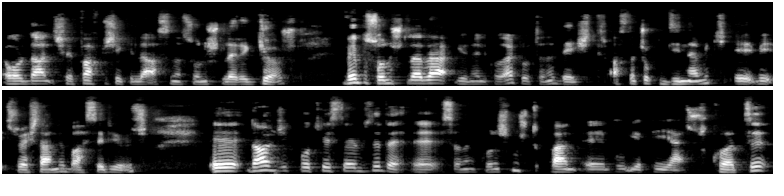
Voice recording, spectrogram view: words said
Oradan şeffaf bir şekilde aslında sonuçları gör. Ve bu sonuçlara yönelik olarak rotanı değiştir. Aslında çok dinamik bir süreçten de bahsediyoruz. Daha önceki podcastlerimizde de sanırım konuşmuştuk. Ben bu yapıyı yani squat'ı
